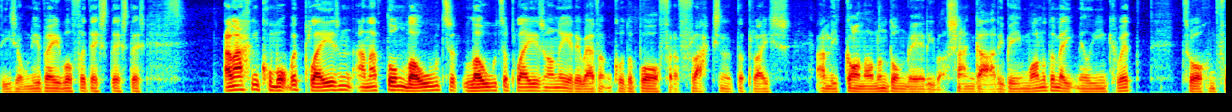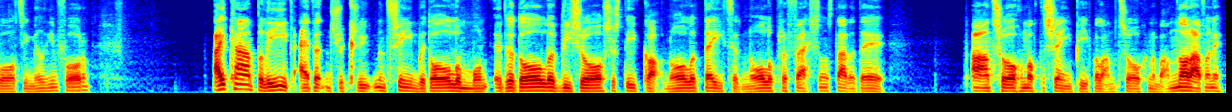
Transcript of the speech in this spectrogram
he's only available for this, this, this. And I can come up with players and, and I've done loads, loads of players on here who haven't could have bought for a fraction of the price and they've gone on and done really well. Sangari being one of them, 8 million quid, talking 40 million for him. I can't believe Everton's recruitment team with all the money, with all the resources they've got and all the data and all the professionals that are there aren't talking about the same people I'm talking about. I'm not having it.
